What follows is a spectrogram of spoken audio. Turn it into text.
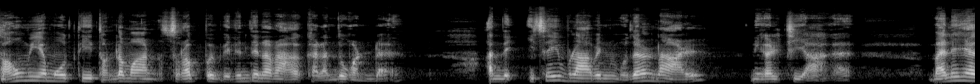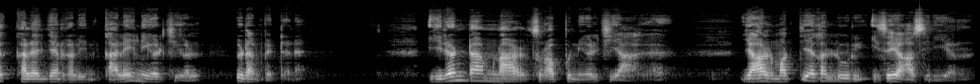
சௌமியமூர்த்தி தொண்டமான் சிறப்பு விருந்தினராக கலந்து கொண்ட அந்த இசை விழாவின் முதல் நாள் நிகழ்ச்சியாக மலைய கலைஞர்களின் கலை நிகழ்ச்சிகள் இடம்பெற்றன. இரண்டாம் நாள் சிறப்பு நிகழ்ச்சியாக யாழ் மத்திய கல்லூரி இசை ஆசிரியர்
